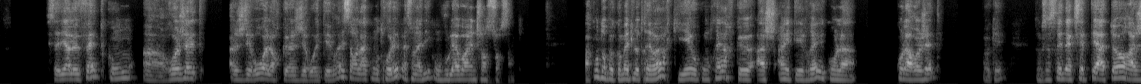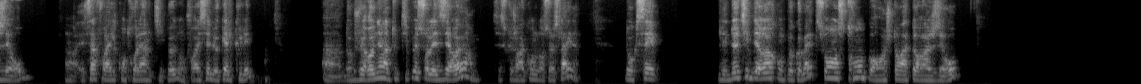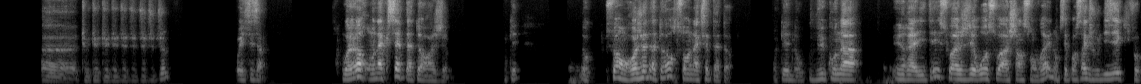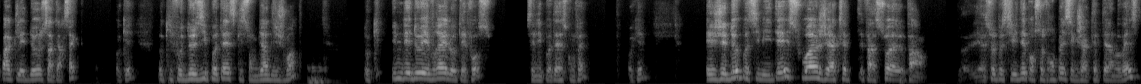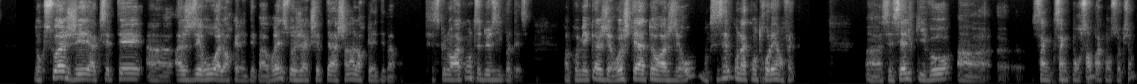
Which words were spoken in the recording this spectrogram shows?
C'est-à-dire le fait qu'on rejette H0 alors que H0 était vrai, ça on l'a contrôlé parce qu'on a dit qu'on voulait avoir une chance sur 5. Par contre, on peut commettre l'autre erreur qui est au contraire que H1 était vrai et qu'on la, la rejette. Donc ce serait d'accepter à tort H0. Et ça, il faudrait le contrôler un petit peu. Donc il faudrait essayer de le calculer. Euh, donc je vais revenir un tout petit peu sur les erreurs. C'est ce que je raconte dans ce slide. Donc c'est les deux types d'erreurs qu'on peut commettre. Soit on se trompe en rejetant à tort H0. Euh, oui, c'est ça. Ou alors on accepte à tort H0. Donc, soit on rejette à tort, soit on accepte à tort. Donc, vu qu'on a une réalité, soit H0, soit H1 sont vrais. Donc, c'est pour ça que je vous disais qu'il ne faut pas que les deux s'intersectent. Donc, il faut deux hypothèses qui sont bien disjointes. Donc, une des deux est vraie, l'autre est fausse. C'est l'hypothèse qu'on fait. Et j'ai deux possibilités. Soit j'ai accepté, enfin, soit, enfin, la seule possibilité pour se tromper, c'est que j'ai accepté la mauvaise. Donc, soit j'ai accepté H0 alors qu'elle n'était pas vraie, soit j'ai accepté H1 alors qu'elle n'était pas vraie. C'est ce que nous racontent ces deux hypothèses. Dans le premier cas, j'ai rejeté à tort H0, donc c'est celle qu'on a contrôlée en fait. Euh, c'est celle qui vaut 5%, 5 par construction.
